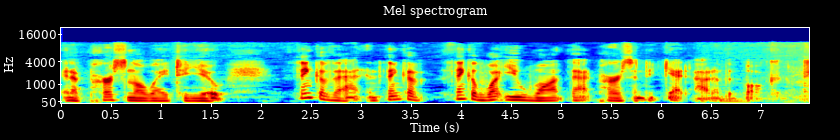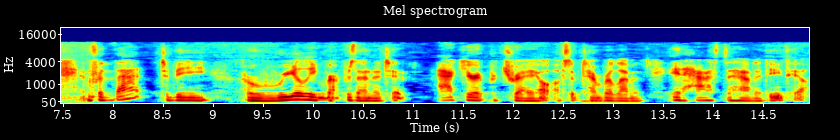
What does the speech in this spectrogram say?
in a personal way to you. Think of that and think of think of what you want that person to get out of the book. And for that to be a really representative, accurate portrayal of September 11th, it has to have the detail.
